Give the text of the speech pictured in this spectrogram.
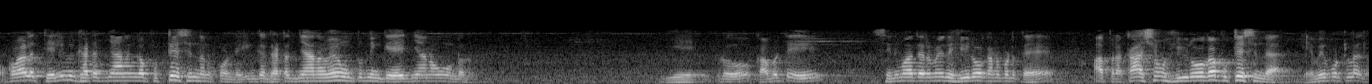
ఒకవేళ తెలివి ఘట జ్ఞానంగా పుట్టేసిందనుకోండి ఇంకా ఘట జ్ఞానమే ఉంటుంది ఇంకా ఏ జ్ఞానం ఉండదు. ఏ ఇప్పుడు కాబట్టి సినిమా తెర మీద హీరో కనపడితే ఆ ప్రకాశం హీరోగా పుట్టేసిందా? ఏమీ పుట్టలేదు.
